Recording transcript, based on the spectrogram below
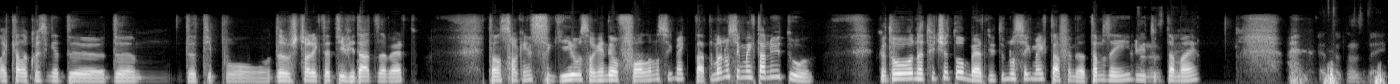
aquela coisinha de, de, de tipo, do histórico de atividades aberto. Então se alguém seguiu, se alguém deu follow, eu não sei como é que tá. Também não sei como é que tá no YouTube. Porque eu estou na Twitch eu estou aberto, no YouTube não sei como é que tá, família. Estamos aí no tô YouTube também. Eu tô com os dois.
